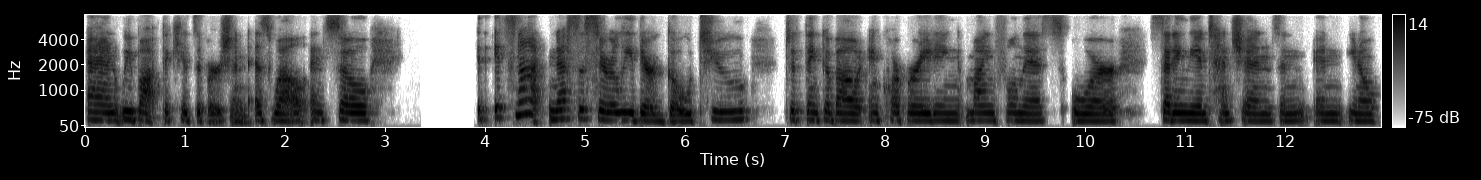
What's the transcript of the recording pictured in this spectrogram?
and we bought the kids a version as well. And so it, it's not necessarily their go-to to think about incorporating mindfulness or setting the intentions and and you know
